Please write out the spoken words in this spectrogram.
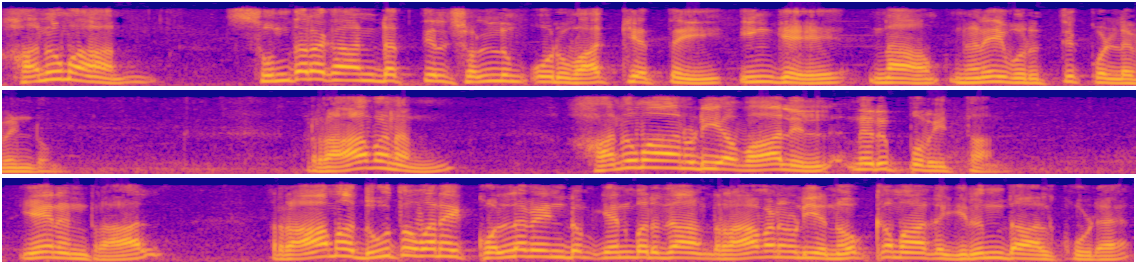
ஹனுமான் சுந்தரகாண்டத்தில் சொல்லும் ஒரு வாக்கியத்தை இங்கே நாம் நினைவுறுத்திக் கொள்ள வேண்டும். ராவணன் ஹனுமானுடைய வாலில் நெருப்பு வைத்தான். ஏனென்றால் ராமதூதுவனை கொல்ல வேண்டும் என்பதுதான் ராவணனுடைய நோக்கமாக இருந்தால் கூட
